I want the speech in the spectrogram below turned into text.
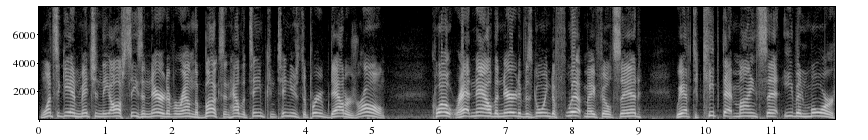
Once again, mentioned the offseason narrative around the Bucs and how the team continues to prove doubters wrong. Quote, right now the narrative is going to flip, Mayfield said. We have to keep that mindset even more.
